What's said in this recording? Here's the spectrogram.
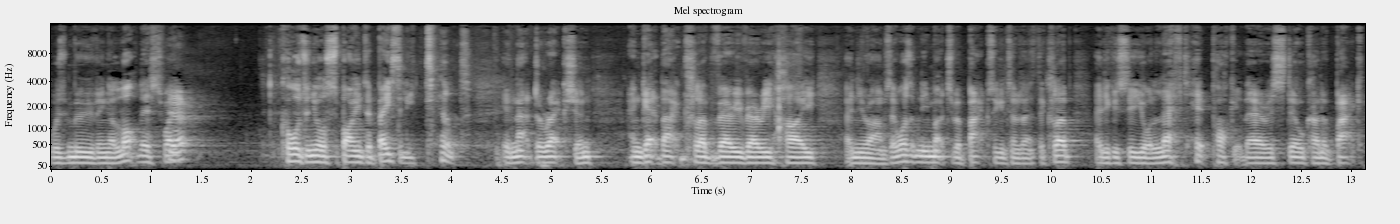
was moving a lot this way, Yeah. causing your spine to basically tilt in that direction and get that club very, very high in your arms. There wasn't really much of a backswing in terms of the club. As you can see, your left hip pocket there is still kind of back,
